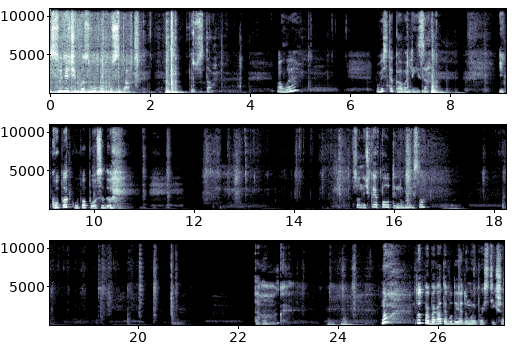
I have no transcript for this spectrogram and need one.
Судячи по звуку, пуста. Пуста. Але ось така валіза. І купа-купа посуду. Сонечко, я в паутину влізла. Так. Ну, тут прибирати буде, я думаю, простіше.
